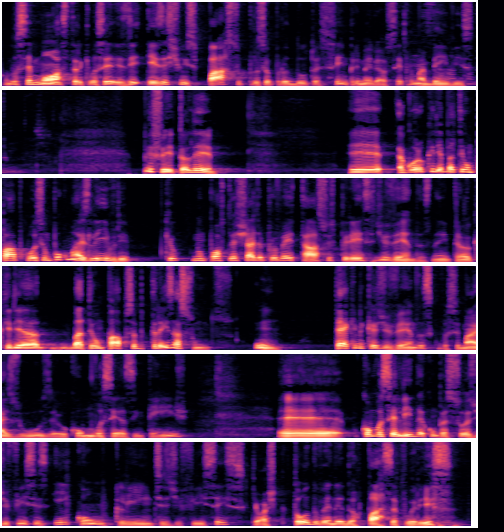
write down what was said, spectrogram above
Quando você mostra que, você, que existe um espaço para o seu produto, é sempre melhor, sempre mais bem visto. Perfeito, Ale. É, agora eu queria bater um papo com você um pouco mais livre, porque eu não posso deixar de aproveitar a sua experiência de vendas. Né? Então eu queria bater um papo sobre três assuntos. Um, técnicas de vendas que você mais usa ou como você as entende. É, como você lida com pessoas difíceis e com clientes difíceis, que eu acho que todo vendedor passa por isso.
